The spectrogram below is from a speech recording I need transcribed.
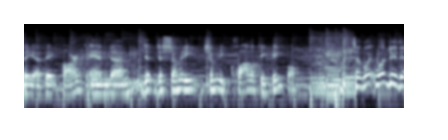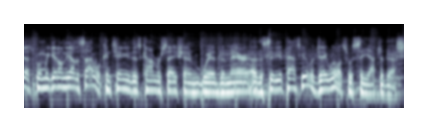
be a big part, and um, just so many, so many quality quality people. So we'll do this when we get on the other side. We'll continue this conversation with the mayor of the city of Pascagoula, Jay Willis. We'll see you after this.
